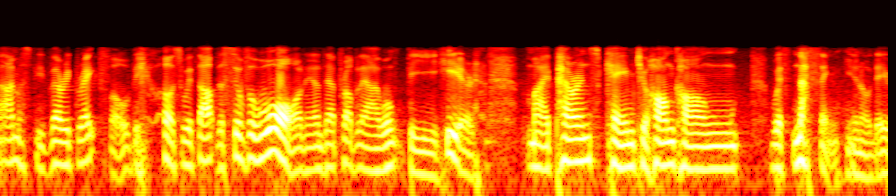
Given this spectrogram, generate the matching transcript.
I must be very grateful because without the Civil War, you know, probably I won't be here. My parents came to Hong Kong with nothing. You know, they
